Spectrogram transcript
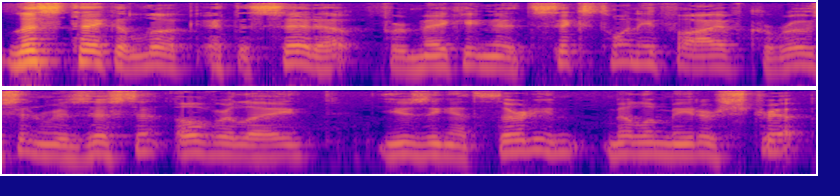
Let's take a look at the setup for making a 625 corrosion resistant overlay using a 30 millimeter strip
